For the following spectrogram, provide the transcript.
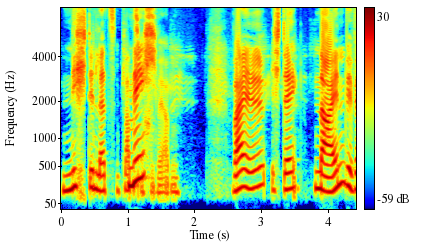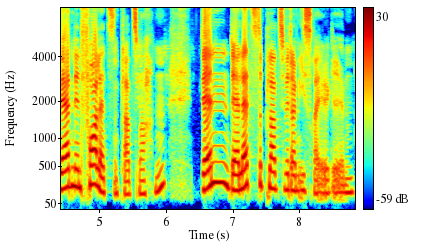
nicht den letzten Platz Nicht? machen werden. Weil ich denke, nein, wir werden den vorletzten Platz machen, denn der letzte Platz wird an Israel gehen.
